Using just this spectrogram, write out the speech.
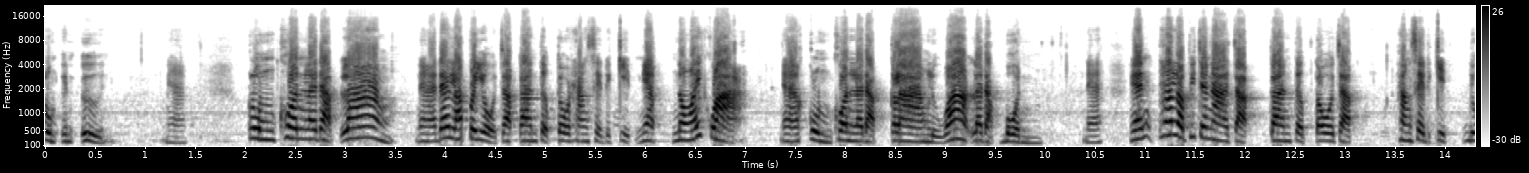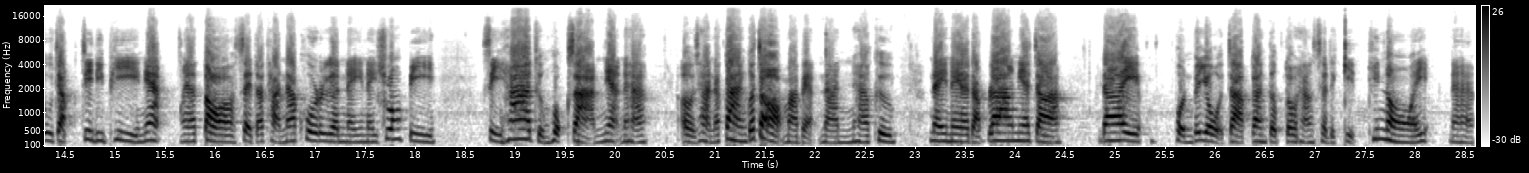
กลุ่มอื่นๆนะกลุ่มคนระดับล่างนะได้รับประโยชน์จากการเติบโตทางเศรษฐกิจเนี่ยน้อยกว่านะกลุ่มคนระดับกลางหรือว่าระดับบนนะงั้นถ้าเราพิจารณาจากการเติบโตจากทางเศรษฐกิจดูจาก GDP เนี่ยนะต่อเศรษฐฐานะครัวเรือนในในช่วงปี 45ถึง63เนี่ยนะคะ สถานการณ์ก็จะออกมาแบบนั้นนะคะคือในในระดับล่างเนี่ยจะได้ผลประโยชน์จากการเติบโตทางเศรษฐกิจที่น้อยนะคะ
